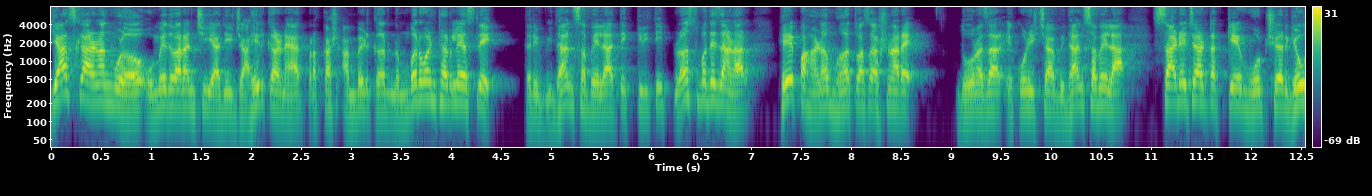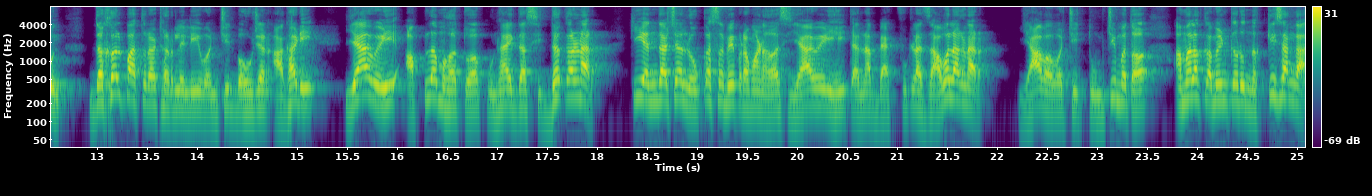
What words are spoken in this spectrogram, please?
याच कारणांमुळं उमेदवारांची यादी जाहीर करण्यात प्रकाश आंबेडकर नंबर वन ठरले असले तरी विधानसभेला ते किती प्लसमध्ये जाणार हे पाहणं महत्वाचं असणार आहे. दोन हजार एकोणीसच्या विधानसभेला साडेचार टक्के व्होट शेअर घेऊन दखलपात्र ठरलेली वंचित बहुजन आघाडी यावेळी आपलं महत्त्व पुन्हा एकदा सिद्ध करणार. की यंदाच्या लोकसभेप्रमाणेच यावेळीही त्यांना बॅकफुटला जावं लागणार. याबाबतची तुमची मतं आम्हाला कमेंट करून नक्की सांगा.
